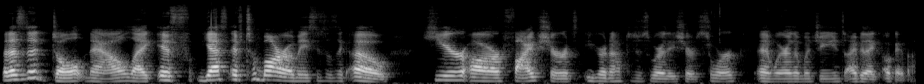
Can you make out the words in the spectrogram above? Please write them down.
But as an adult now, like if yes, if tomorrow Macy's was like, oh, here are five shirts, you're gonna have to just wear these shirts to work and wear them with jeans, I'd be like, okay, fine,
